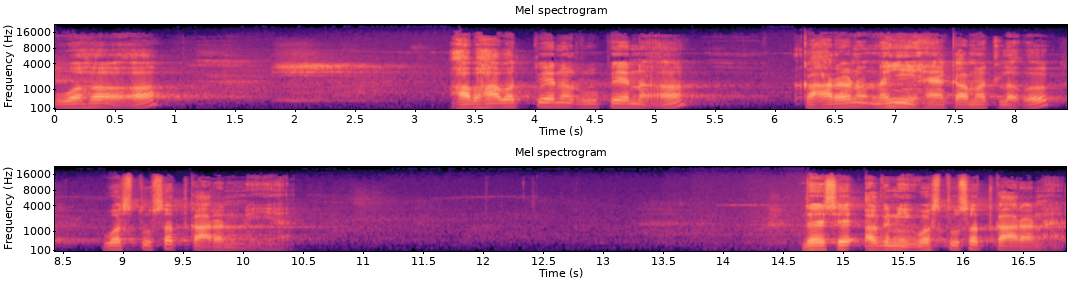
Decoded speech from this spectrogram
वह अभावत्वेन रूपेण कारण नहीं है का मतलब वस्तु सत कारण नहीं है। जैसे अग्नि वस्तुसत कारण है।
